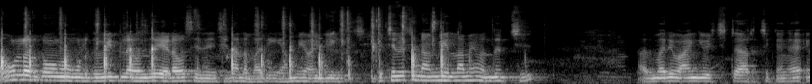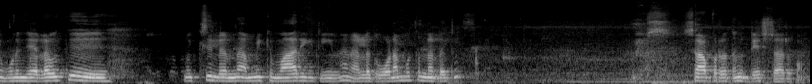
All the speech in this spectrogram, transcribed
டவுனில் இருக்கவங்க உங்களுக்கு வீட்டில் வந்து இடம் வசதி இருந்துச்சுன்னா அந்த மாதிரி அம்மி வாங்கி இப்போ சின்ன சின்ன அம்மி எல்லாமே வந்துடுச்சு அது மாதிரி வாங்கி வச்சுட்டு அரைச்சிக்கோங்க. முடிஞ்ச அளவுக்கு மிக்சியிலேருந்து அம்மிக்கு மாறிக்கிட்டிங்கன்னா நல்லது. உடம்புக்கு நல்லது. சாப்பிட்றதுக்கும் டேஸ்ட்டாக இருக்கும்.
